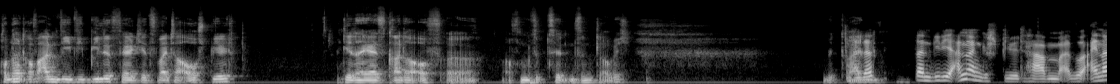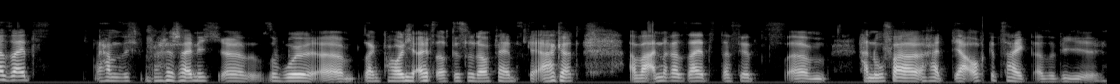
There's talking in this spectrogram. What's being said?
Kommt halt drauf an, wie, wie Bielefeld jetzt weiter ausspielt. Die da jetzt gerade auf, äh, auf dem 17. sind, glaube ich. Mit drei. Ja, das ist dann, wie die anderen gespielt haben. Also einerseits haben sich wahrscheinlich äh, sowohl äh, St. Pauli als auch Düsseldorf-Fans geärgert. Aber andererseits, dass jetzt ähm, Hannover hat ja auch gezeigt, also die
